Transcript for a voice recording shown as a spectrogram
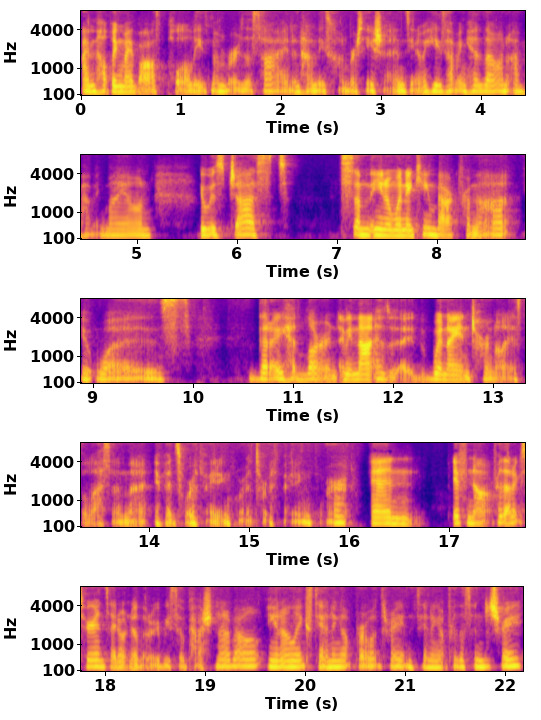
I'm helping my boss pull all these members aside and have these conversations. You know, he's having his own, I'm having my own. It was just some, you know, when I came back from that, it was that I had learned. I mean, that is when I internalized the lesson that if it's worth fighting for, it's worth fighting for. And if not for that experience, I don't know that I would be so passionate about, you know, like standing up for what's right and standing up for this industry.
